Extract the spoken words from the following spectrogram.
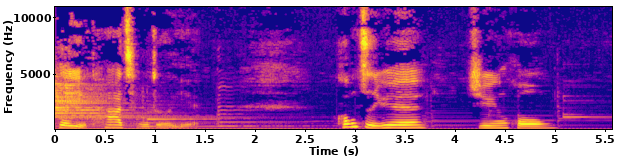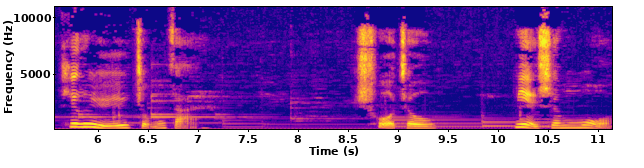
可以他求者也。孔子曰：“君乎，听于冢宰。辍舟，面生墨，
